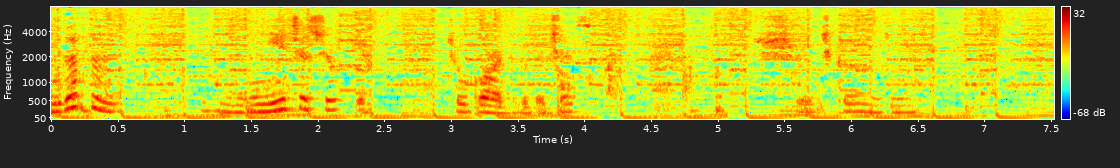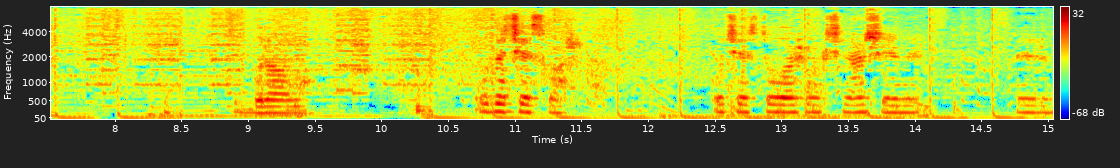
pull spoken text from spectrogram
Burada mı? Niye chest yok ki? Çok vardı burada chest. Şöyle zaman. Bravo. Burada chest var. O chest'e ulaşmak için her şeyimi veririm.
